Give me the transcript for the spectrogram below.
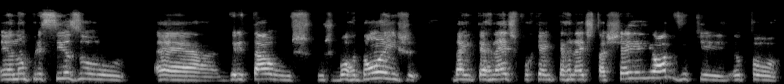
eu não preciso é, gritar os, os bordões da internet porque a internet está cheia e óbvio que eu estou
